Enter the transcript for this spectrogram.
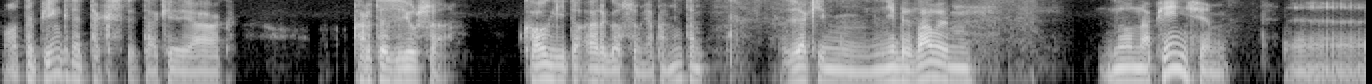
O te piękne teksty, takie jak Kartezjusza, Cogito ergo sum. Ja pamiętam, z jakim niebywałym no, napięciem e,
